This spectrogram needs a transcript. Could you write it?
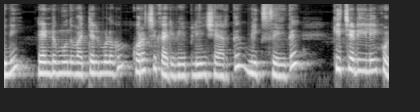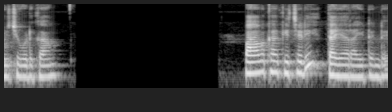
ഇനി രണ്ട് മൂന്ന് വറ്റൽമുളകും കുറച്ച് കരിവേപ്പിലയും ചേർത്ത് മിക്സ് ചെയ്ത് കിച്ചടിയിലേക്ക് ഒഴിച്ചു കൊടുക്കാം. പാവക്ക കിച്ചടി തയ്യാറായിട്ടുണ്ട്.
